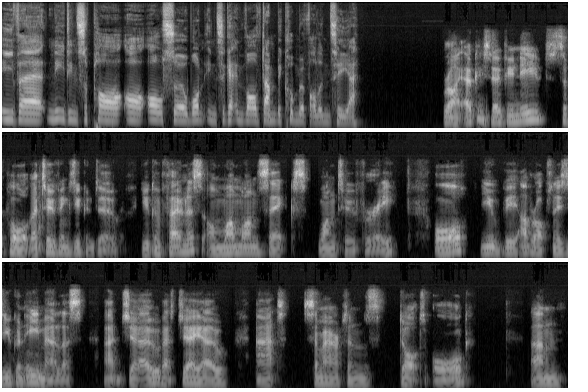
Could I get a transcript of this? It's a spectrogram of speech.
either needing support or also wanting to get involved and become a volunteer? Right, okay, so if you need support, there are two things you can do. You can phone us on 116 123, or you the other option is you can email us at jo, that's J O, at samaritans.org. Um,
